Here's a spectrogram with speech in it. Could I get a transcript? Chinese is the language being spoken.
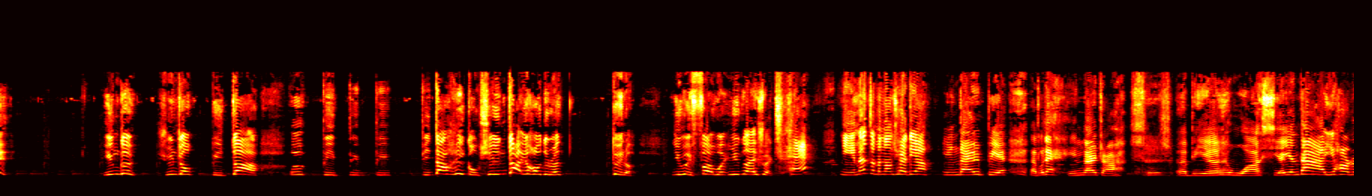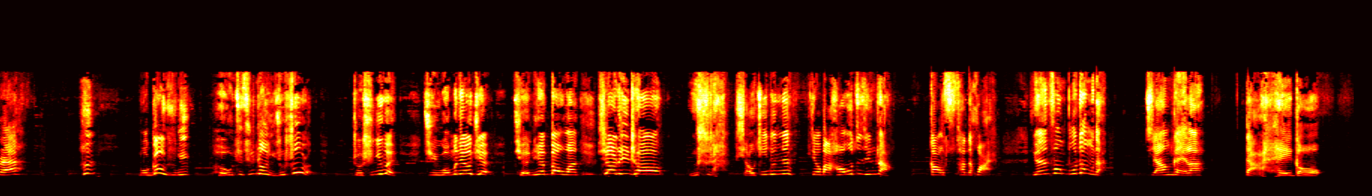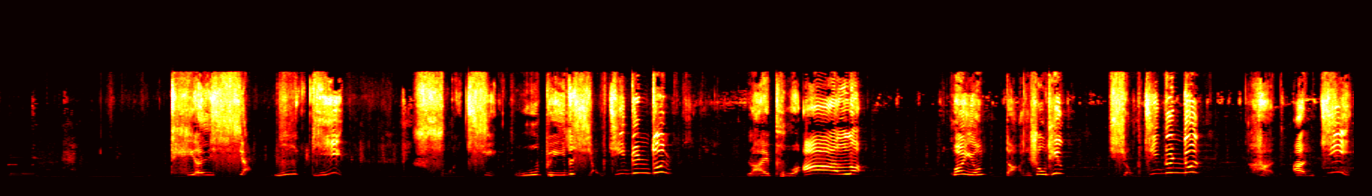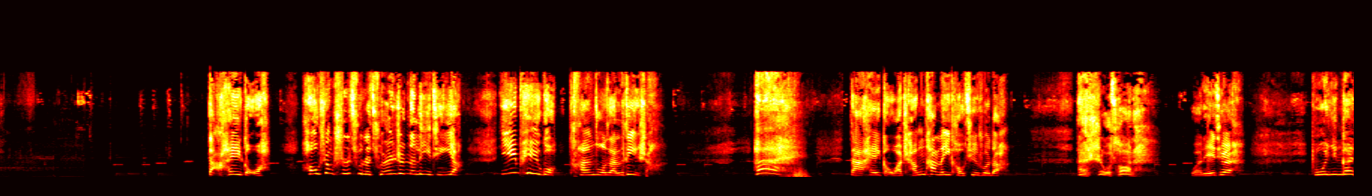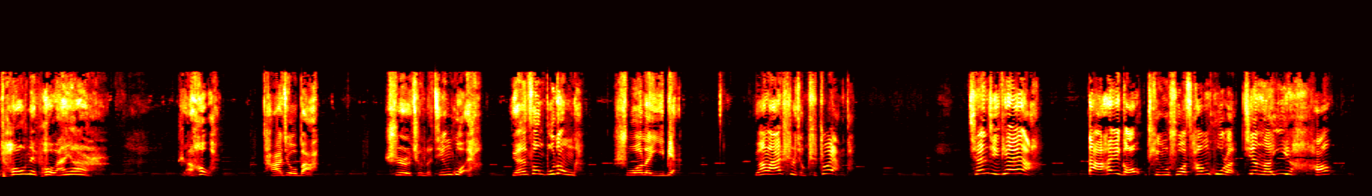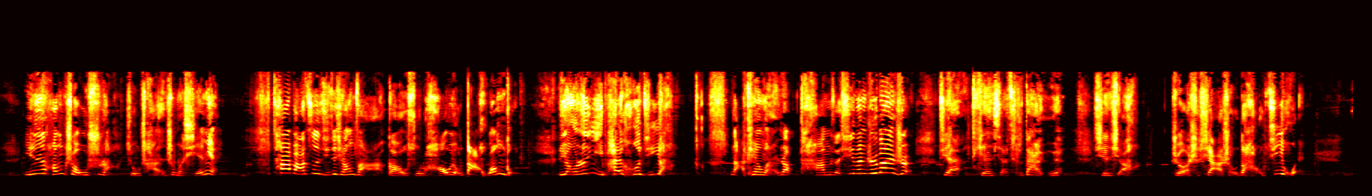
应该寻找比大，呃，比比比比大黑狗嫌疑大一号的人。对了，因为范围应该是切。你们怎么能确定？应该比呃不对，应该找呃比我血印大一号的人。哼，我告诉你，猴子警长已经说了，这是因为据我们了解，前天傍晚下了一场。于是啊，小鸡墩墩就把猴子警长告诉他的话呀，原封不动的讲给了大黑狗。天下无敌。帅气无比的小鸡墩墩来破案了，欢迎大家收听《小鸡墩墩探案记》。大黑狗啊，好像失去了全身的力气一样，一屁股瘫坐在了地上。唉，大黑狗啊，长叹了一口气，说道：“哎，是我错了，我的确。”不应该偷那破玩意儿。然后啊，他就把事情的经过呀原封不动的说了一遍。原来事情是这样的：前几天呀，大黑狗听说仓库了进了一行银行首饰啊，就产生了邪念。他把自己的想法告诉了好友大黄狗，两人一拍合集呀。那天晚上，他们在新闻值班时，见天下起了大雨，心想这是下手的好机会。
